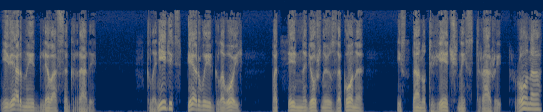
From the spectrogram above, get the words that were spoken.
неверные для вас ограды. Склонитесь первой главой под сень надежную закона и станут вечной стражей трона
